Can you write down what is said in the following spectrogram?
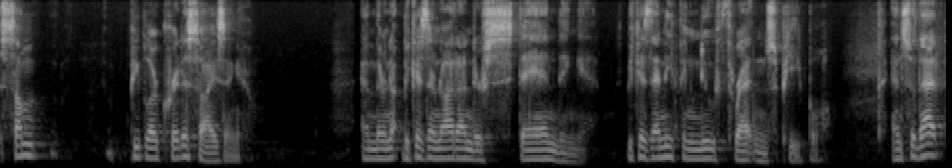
Some people are criticizing it. And they're not because they're not understanding it. Because anything new threatens people. And so that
